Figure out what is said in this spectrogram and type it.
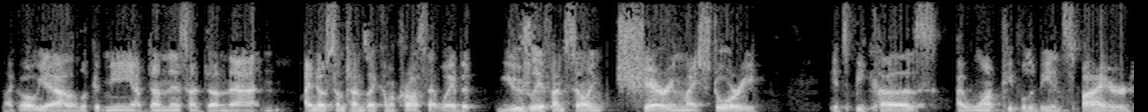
like, oh yeah, look at me, I've done this, I've done that. And I know sometimes I come across that way, but usually if I'm selling, sharing my story, it's because I want people to be inspired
